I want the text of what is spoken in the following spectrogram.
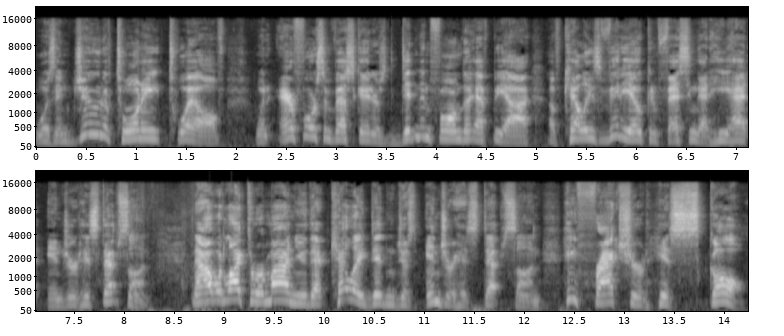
was in June of 2012 when Air Force investigators didn't inform the FBI of Kelley's video confessing that he had injured his stepson. Now, I would like to remind you that Kelley didn't just injure his stepson, he fractured his skull.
